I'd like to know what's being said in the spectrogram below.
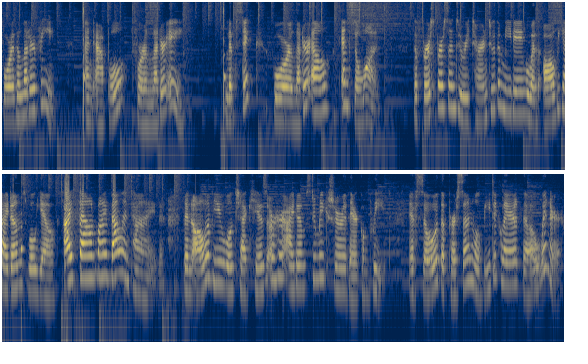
for the letter V, an apple for letter A, lipstick for letter L, and so on. The first person to return to the meeting with all the items will yell, I found my Valentine! Then all of you will check his or her items to make sure they're complete. If so, the person will be declared the winner.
